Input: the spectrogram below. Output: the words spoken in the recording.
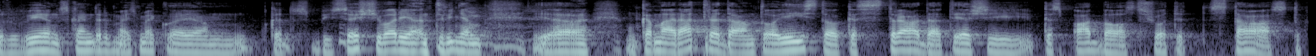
Tur vienu skaņdarbu mēs meklējām, kad bija seši varianti viņam. Jā, un kamēr atradām to īsto, kas strādā tieši, kas atbalsta šo stāstu,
